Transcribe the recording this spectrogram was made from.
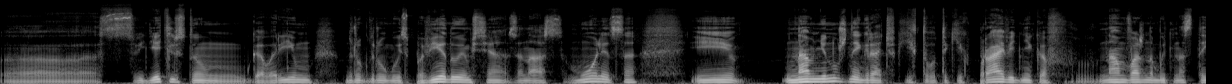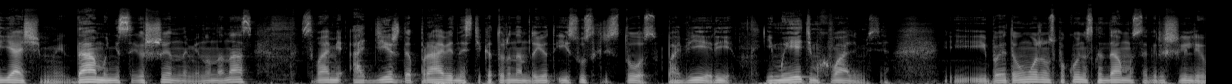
э, свидетельствуем, говорим друг другу, исповедуемся, за нас молятся, и нам не нужно играть в каких-то вот таких праведников, нам важно быть настоящими. Да, мы несовершенными, но на нас с вами одежда праведности, которую нам дает Иисус Христос по вере. И мы этим хвалимся. И поэтому можем спокойно сказать, да, мы согрешили,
